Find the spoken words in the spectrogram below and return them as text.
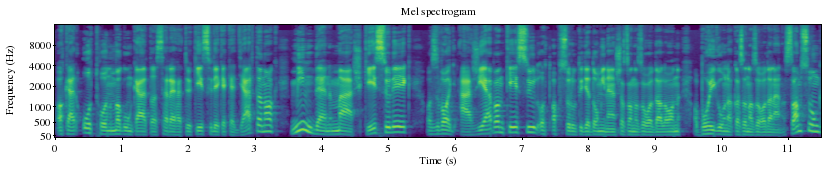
akár otthon magunk által szerelhető készülékeket gyártanak, minden más készülék az vagy Ázsiában készül, ott abszolút ugye domináns azon az oldalon, a bolygónak azon az oldalán a Samsung,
